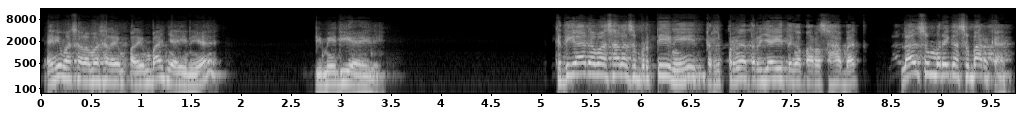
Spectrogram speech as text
Ini masalah-masalah yang paling banyak ini ya, di media ini. Ketika ada masalah seperti ini, ter pernah terjadi tengah para sahabat, langsung mereka sebarkan.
